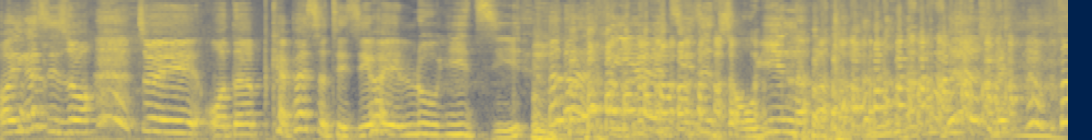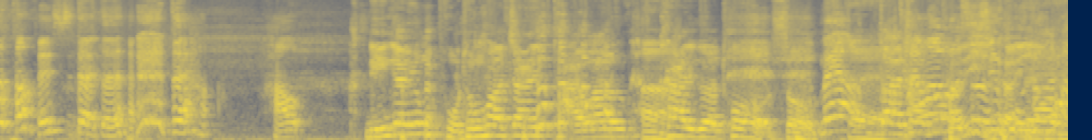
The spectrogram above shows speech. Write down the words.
我应该是说最我的 capacity 只可以录一集，第二集是走音了。对对对对，好。你应该用普通话在台湾开一个脱口秀，没有，大家都是普通话，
